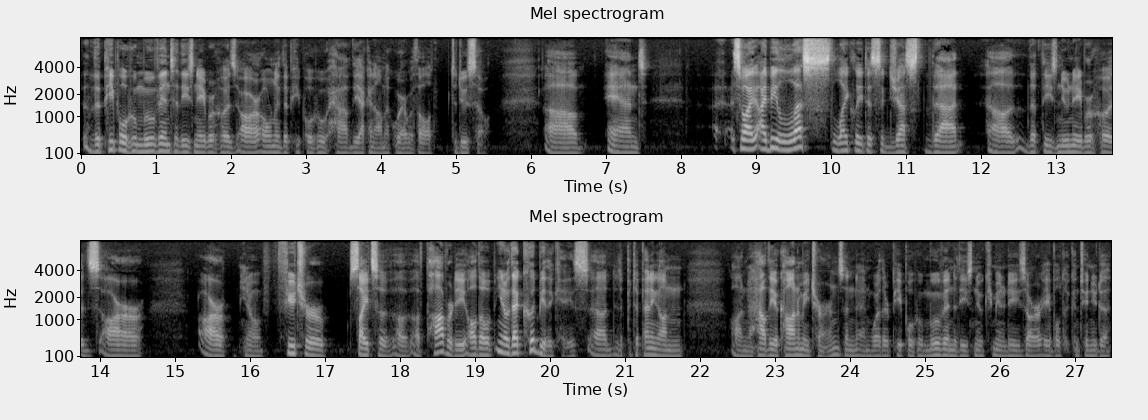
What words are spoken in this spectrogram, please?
the people who move into these neighborhoods are only the people who have the economic wherewithal to do so. Uh, and so I, would be less likely to suggest that uh, that these new neighborhoods are are you know future sites of, of, of, poverty, although you know that could be the case, uh, depending on on how the economy turns and, and whether people who move into these new communities are able to continue to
